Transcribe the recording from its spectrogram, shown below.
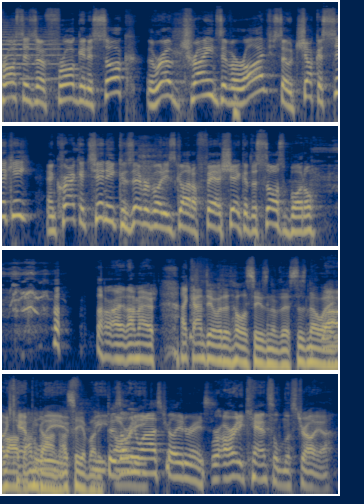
Don't get all cross as a frog in a sock. The road trains have arrived, so chuck a sickie and crack a tinny because everybody's got a fair shake of the sauce bottle. All right, I'm out. I can't deal with the whole season of this. There's no way. Wow, Rob, I'm gone. I'll see you, buddy. we- There's only one Australian race. We're already canceled in Australia.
